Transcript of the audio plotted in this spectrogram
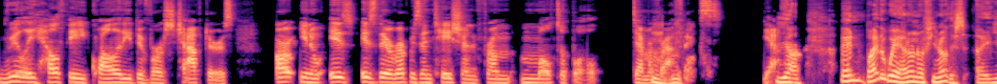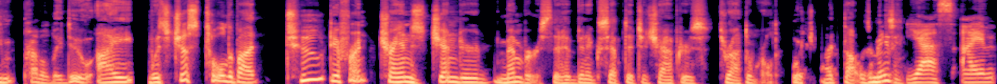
really healthy, quality, diverse chapters are, you know, is is there representation from multiple mm-hmm. demographics. Mm-hmm. Yeah. Yeah. And by the way, I don't know if you know this, uh, you probably do. I was just told about two different transgendered members that have been accepted to chapters throughout the world, which I thought was amazing. Yes, I am.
